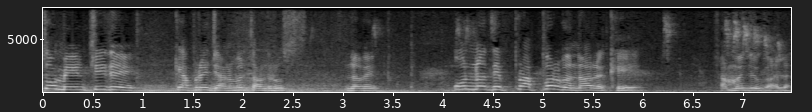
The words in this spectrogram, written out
ਤੋਂ ਮੇਨ ਚੀਜ਼ ਹੈ ਕਿ ਆਪਣੇ ਜਾਨਵਰ ਤੰਦਰੁਸਤ ਲਵੇ ਉਹਨਾਂ ਤੇ ਪ੍ਰੋਪਰ ਬੰਦਾ ਰੱਖੇ। ਸਮਝੋ ਗੱਲ।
